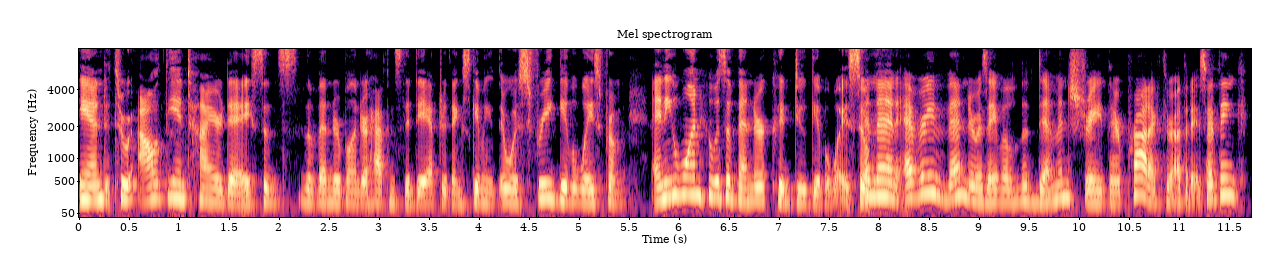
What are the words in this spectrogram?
And throughout the entire day, since the vendor blender happens the day after Thanksgiving, there was free giveaways from anyone who was a vendor could do giveaways. So And then every vendor was able to demonstrate their product throughout the day. So I think,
